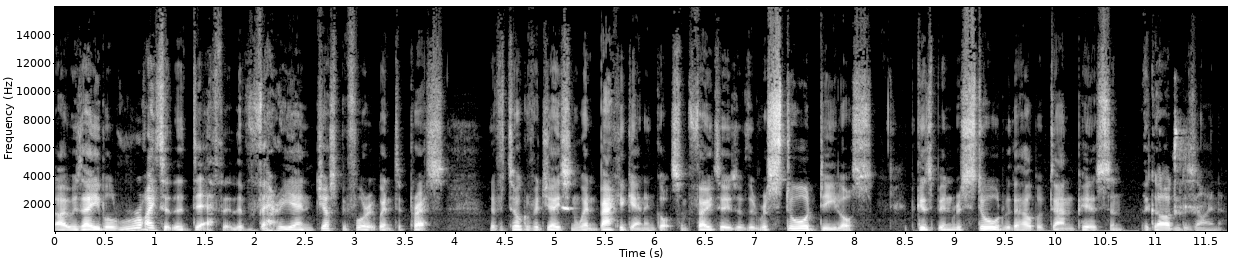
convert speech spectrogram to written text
I was able, right at the death, at the very end, just before it went to press, the photographer Jason went back again and got some photos of the restored Delos because it's been restored with the help of Dan Pearson, the garden designer.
